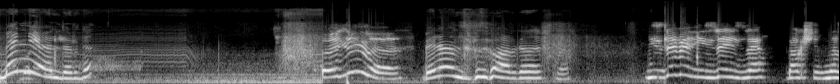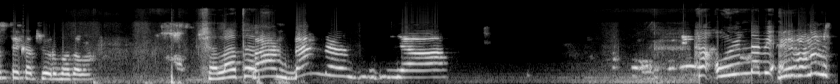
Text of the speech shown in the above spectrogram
Ben niye öldürdün? Öldün mü? Beni öldürdü arkadaşlar. İzle beni izle izle. Bak şimdi nasıl tek atıyorum adama. İnşallah atar. Lan ben de öldürdüm ya. Ha oyunda bir Biri bana mı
